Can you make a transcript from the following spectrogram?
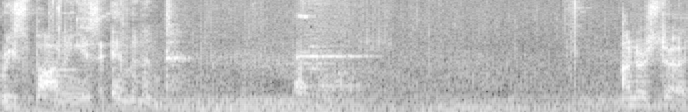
Respawning is imminent. Understood.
